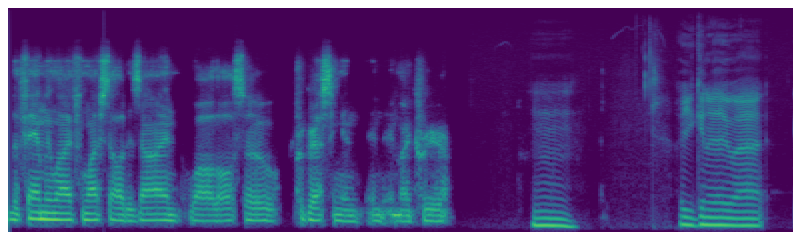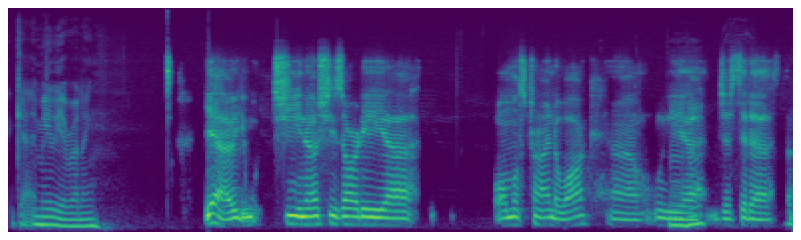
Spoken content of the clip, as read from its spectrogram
the family life and lifestyle design while also progressing in, in, in my career. Mm. Are you going to uh, get Amelia running? Yeah, she, you know, she's already uh, almost trying to walk. Uh, we uh, mm-hmm. just did a, a,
